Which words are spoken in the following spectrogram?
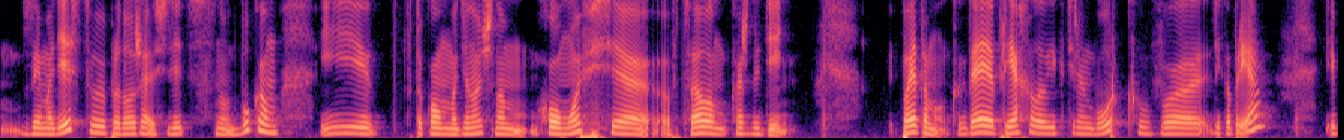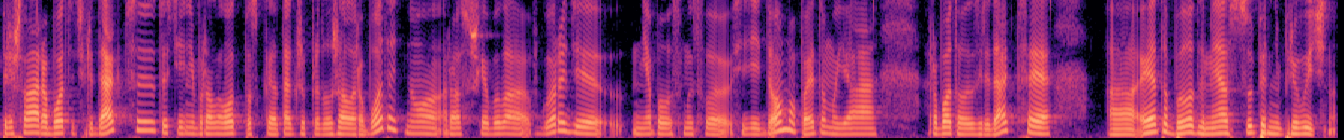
взаимодействую, продолжаю сидеть с ноутбуком и в таком одиночном хоум-офисе в целом каждый день. Поэтому, когда я приехала в Екатеринбург в декабре, и пришла работать в редакцию, то есть я не брала отпуск, а также продолжала работать, но раз уж я была в городе, не было смысла сидеть дома, поэтому я работала из редакции, а это было для меня супер непривычно.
